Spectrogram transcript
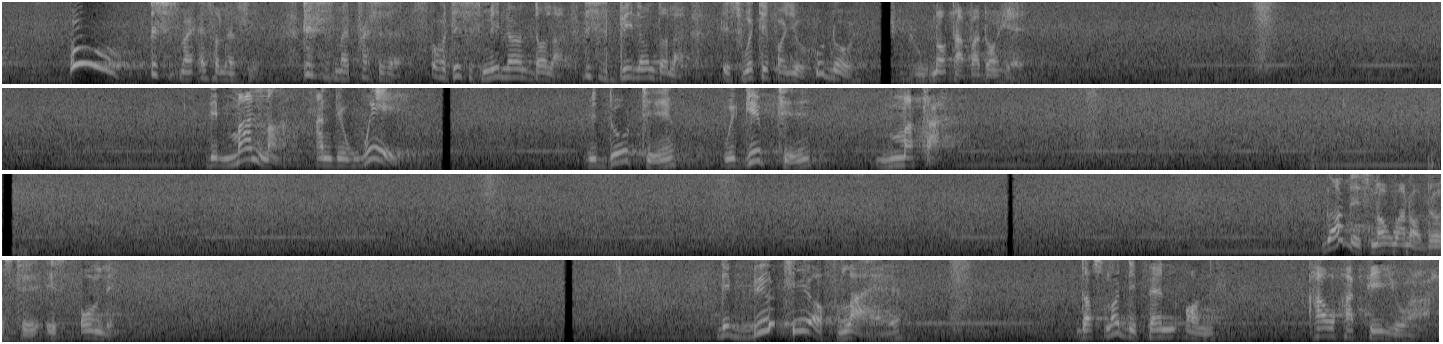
oh, this is my excellency. This is my president. Oh, this is million dollar. This is billion dollar. It's waiting for you. Who knows? You will not abandon here. The manner and the way we do things, we give things matter. God is not one of those two, it's only. The beauty of life does not depend on how happy you are,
